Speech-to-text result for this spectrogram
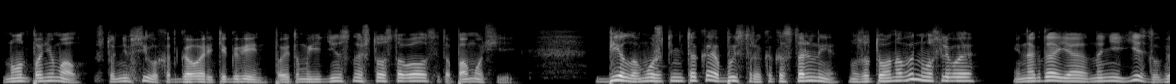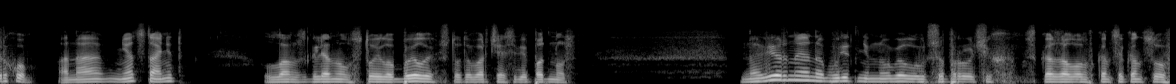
Но он понимал, что не в силах отговорить Эгвейн, поэтому единственное, что оставалось, это помочь ей. «Белла, может, и не такая быстрая, как остальные, но зато она выносливая. Иногда я на ней ездил верхом. Она не отстанет. Лан взглянул в стойло Беллы, что-то ворча себе под нос. «Наверное, она будет немного лучше прочих», — сказал он в конце концов.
